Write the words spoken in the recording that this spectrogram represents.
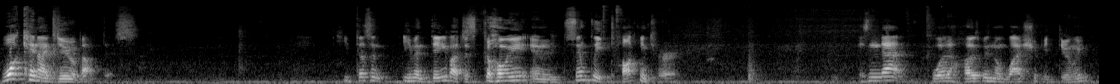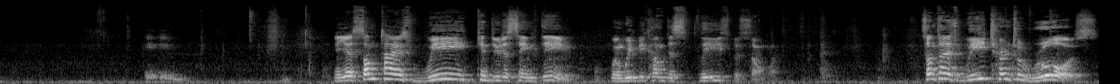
What can I do about this? He doesn't even think about just going and simply talking to her. Isn't that what a husband and wife should be doing? And yet sometimes we can do the same thing when we become displeased with someone. Sometimes we turn to rules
